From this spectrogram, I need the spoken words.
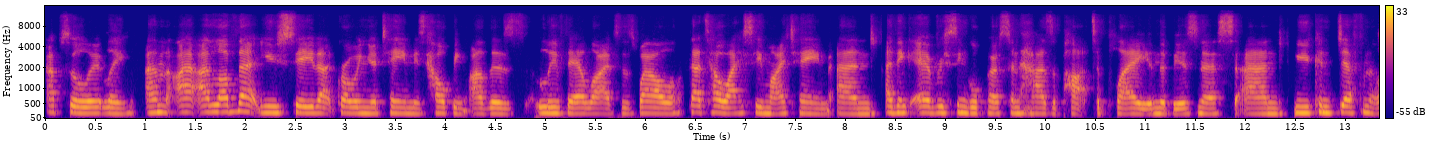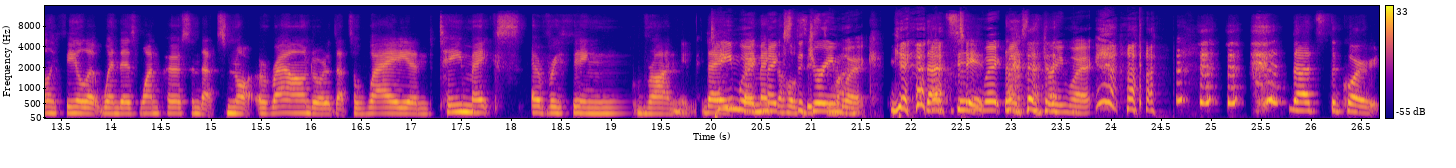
Absolutely. And I, I love that you see that growing your team is helping others live their lives as well. That's how I see my team. And I think every single person has a part to play in the business. And you can definitely definitely feel it when there's one person that's not around or that's away and team makes everything run. They, Teamwork they makes the, the dream run. work. Yeah. That's it. Teamwork it. makes the dream work. that's the quote.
